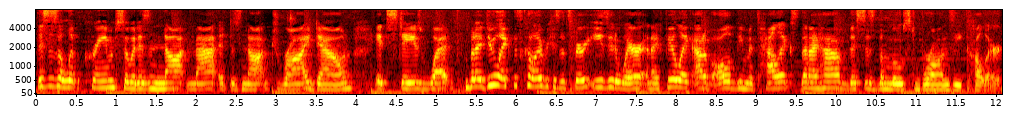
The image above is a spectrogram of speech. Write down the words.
This is a lip cream, so it is not matte. It does not dry down. It stays wet. But I do like this color because it's very easy to wear, and I feel like out of all of the metallics that I have, this is the most bronzy color.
